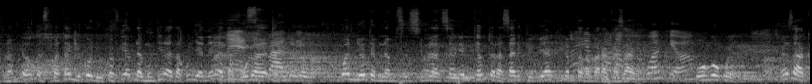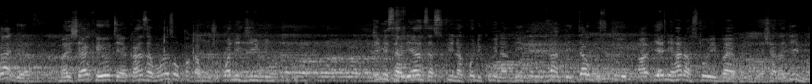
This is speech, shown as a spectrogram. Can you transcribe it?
kuna mtu hata sipatagi kodi, ukafikia labda mwingine atakuja naye atakuona kwani nyote mnamsimulia sali, kila mtu anasali kivyake, kila mtu ana baraka zake. Uongo kweli? Naweza akaja maisha yake yote yakaanza mwanzo mpaka mwisho, kwani Jimmy Jimmy alianza sijui na kodi 12 ngapi tangu siku yani hana story mbaya kwenye biashara Jimmy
